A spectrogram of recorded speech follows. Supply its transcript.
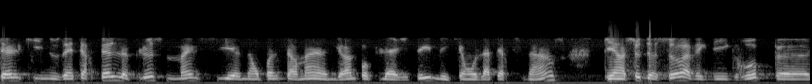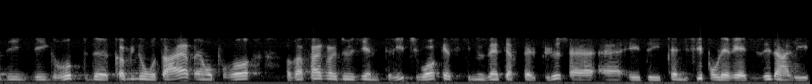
celles qui nous interpellent le plus, même si elles n'ont pas nécessairement une grande popularité, mais qui ont de la pertinence. Puis ensuite de ça, avec des groupes, euh, des, groupes de communautaires, ben on pourra refaire un deuxième tri, puis voir qu'est-ce qui nous interpelle plus et des planifier pour les réaliser dans les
